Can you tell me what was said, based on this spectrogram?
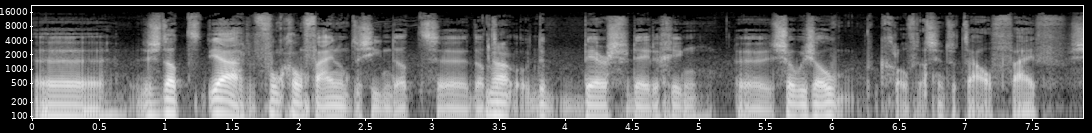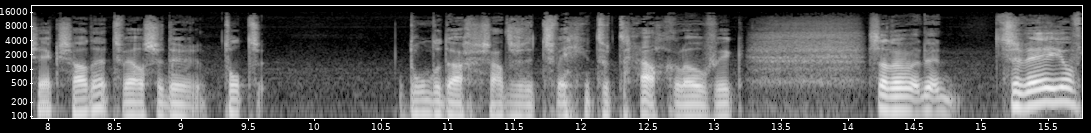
Eh, dus dat ja, vond ik gewoon fijn om te zien dat, dat Ja. de Bears verdediging sowieso, ik geloof dat ze in totaal vijf seks hadden. Terwijl ze er tot donderdag zaten ze er twee in totaal, geloof ik. Ze hadden twee of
